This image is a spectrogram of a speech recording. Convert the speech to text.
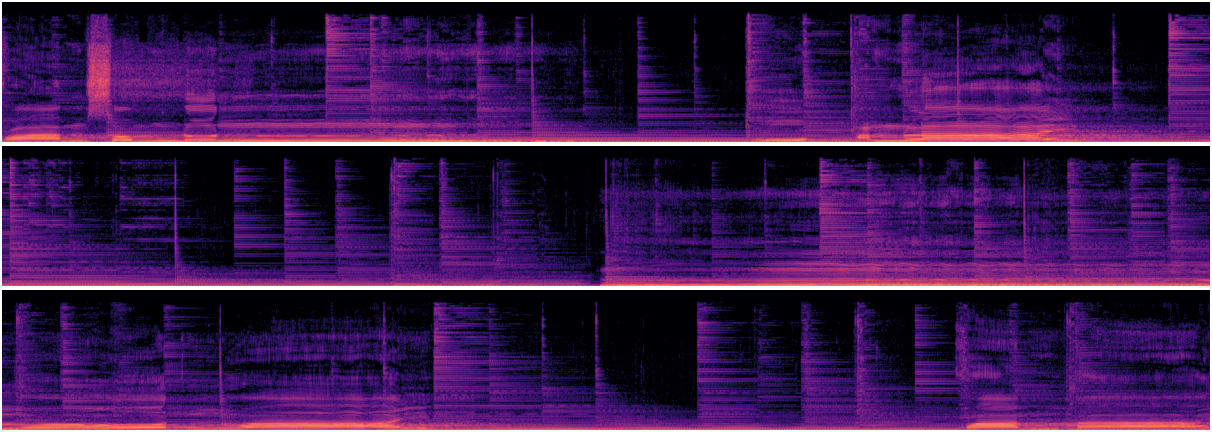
ความสมดุล ถูกทำลายอืมวอดวาย ความตาย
